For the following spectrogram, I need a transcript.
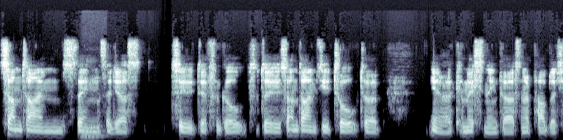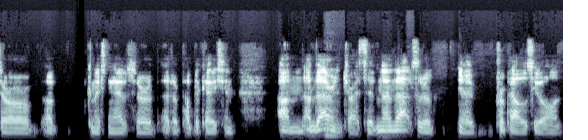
Sometimes things mm. are just too difficult to do. Sometimes you talk to a, you know, a commissioning person, a publisher, or a commissioning editor at a publication, um, and they're mm. interested, and then that sort of you know propels you on.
